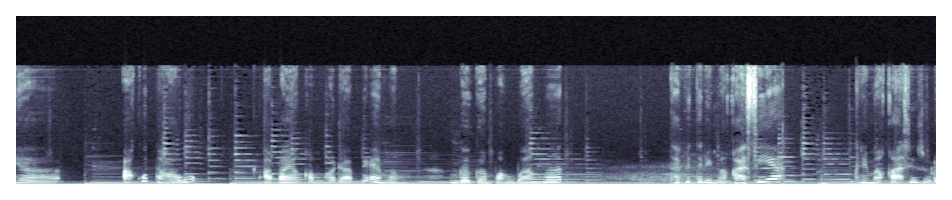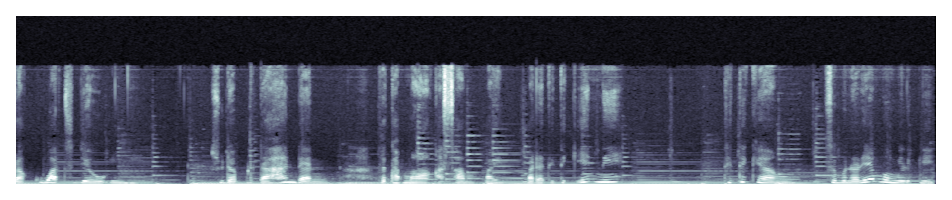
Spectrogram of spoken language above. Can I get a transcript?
Ya, aku tahu apa yang kamu hadapi emang nggak gampang banget. Tapi terima kasih ya. Terima kasih sudah kuat sejauh ini. Sudah bertahan dan tetap melangkah sampai pada titik ini. Titik yang sebenarnya memiliki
